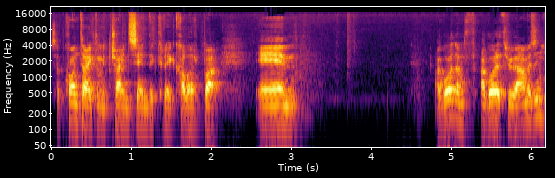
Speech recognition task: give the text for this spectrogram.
so I've contacted them to try and send the correct colour. But um, I got them. I got it through Amazon.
